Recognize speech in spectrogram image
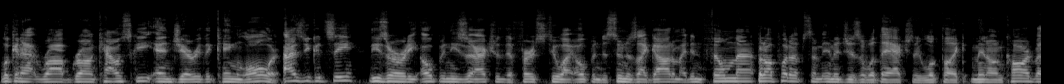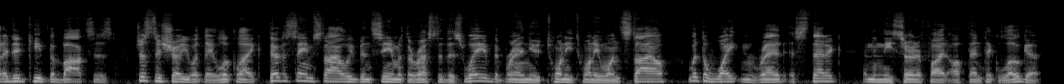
looking at Rob Gronkowski and Jerry the King Lawler. As you can see, these are already open. These are actually the first two I opened as soon as I got them. I didn't film that, but I'll put up some images of what they actually looked like mint on card, but I did keep the boxes just to show you what they look like. They're the same style we've been seeing with the rest of this wave, the brand new 2021 style with the white and red aesthetic and then the certified authentic logo.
